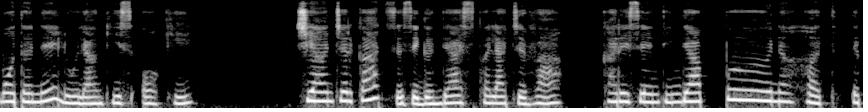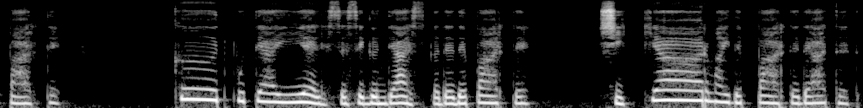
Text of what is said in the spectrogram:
motănelul a închis ochii și a încercat să se gândească la ceva care se întindea până hăt departe. Cât putea el să se gândească de departe și chiar mai departe de atât.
